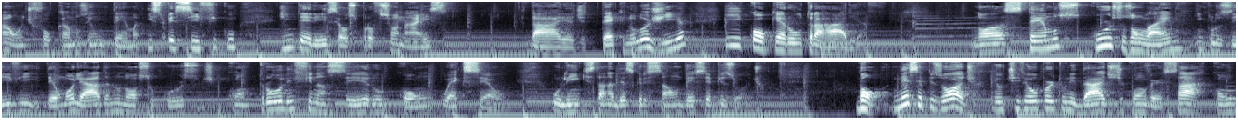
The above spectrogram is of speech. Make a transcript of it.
onde focamos em um tema específico de interesse aos profissionais da área de tecnologia e qualquer outra área. Nós temos cursos online, inclusive dê uma olhada no nosso curso de controle financeiro com o Excel. O link está na descrição desse episódio. Bom, nesse episódio eu tive a oportunidade de conversar com o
